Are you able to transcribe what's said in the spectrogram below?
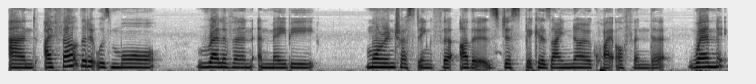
And I felt that it was more relevant and maybe more interesting for others just because I know quite often that when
